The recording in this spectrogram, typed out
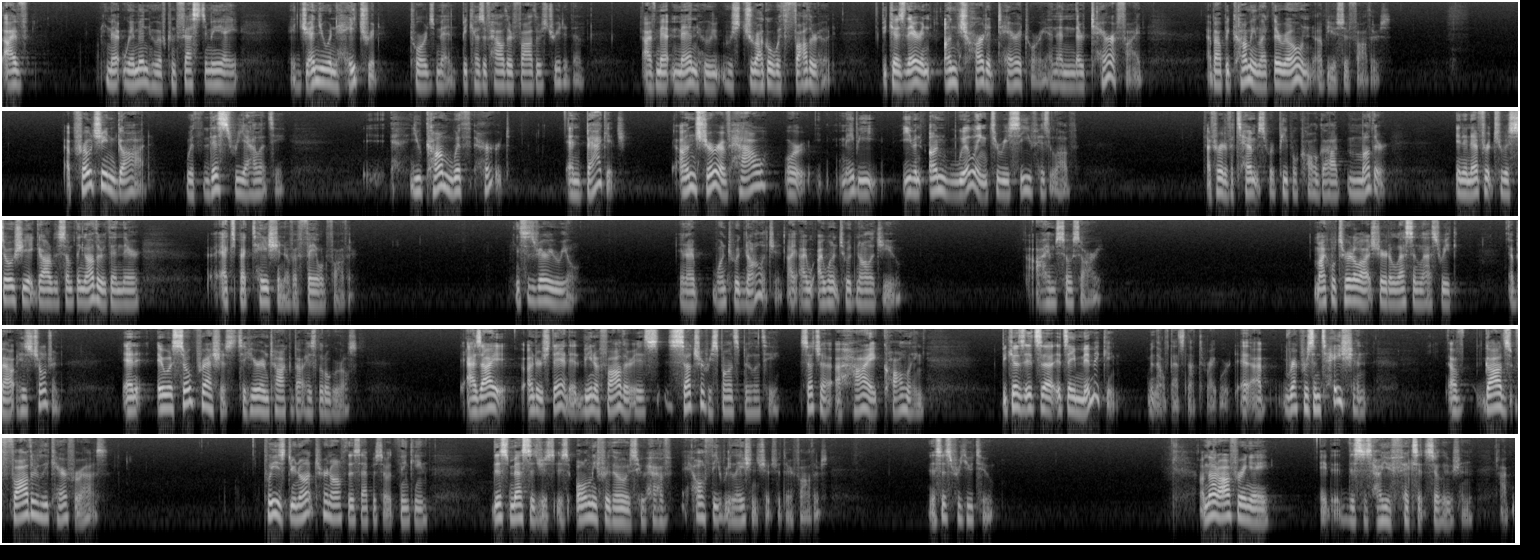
I've met women who have confessed to me a, a genuine hatred towards men because of how their fathers treated them. I've met men who, who struggle with fatherhood because they're in uncharted territory and then they're terrified about becoming like their own abusive fathers. Approaching God with this reality, you come with hurt and baggage, unsure of how or maybe even unwilling to receive his love. I've heard of attempts where people call God mother in an effort to associate God with something other than their expectation of a failed father. This is very real. And I want to acknowledge it. I, I, I want to acknowledge you. I am so sorry. Michael Turtelot shared a lesson last week about his children. And it was so precious to hear him talk about his little girls. As I understand it, being a father is such a responsibility, such a, a high calling, because it's a, it's a mimicking. No, that's not the right word. A, a representation of God's fatherly care for us. Please do not turn off this episode thinking this message is, is only for those who have healthy relationships with their fathers. This is for you too. I'm not offering a, a this is how you fix it solution. I'm,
